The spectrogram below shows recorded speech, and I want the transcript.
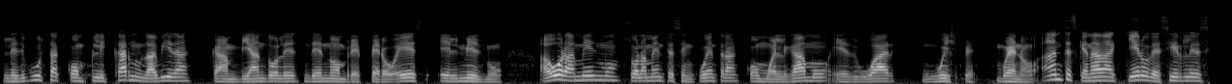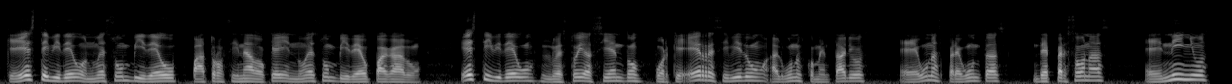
les gusta complicarnos la vida cambiándoles de nombre, pero es el mismo. Ahora mismo solamente se encuentra como el Gamo Swar Whisper. Bueno, antes que nada quiero decirles que este video no es un video patrocinado, ok, no es un video pagado. Este video lo estoy haciendo porque he recibido algunos comentarios, eh, unas preguntas de personas, eh, niños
